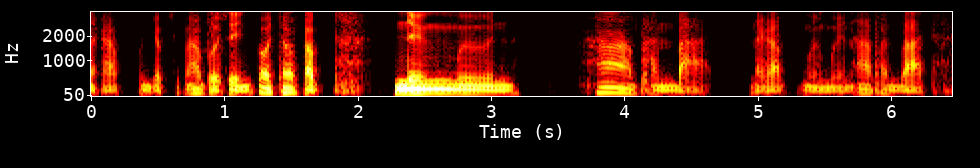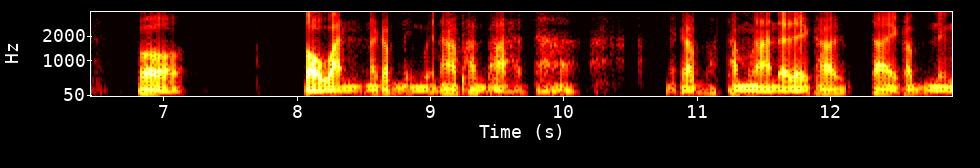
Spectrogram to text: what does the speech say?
นะครับคูณกับ15เปอร์เซ็นต์ก็เท่ากับ 15,000บาทนะครับ15,000บาท ก็ต่อวันนะครับ15,000บาทนะครับทำงานอะไรครับได้ครับหนึ่ง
